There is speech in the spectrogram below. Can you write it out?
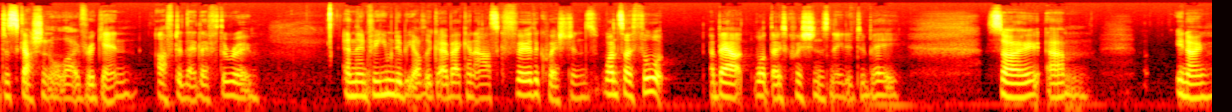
discussion all over again after they left the room and then for him to be able to go back and ask further questions once I thought about what those questions needed to be. So, um, you know,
